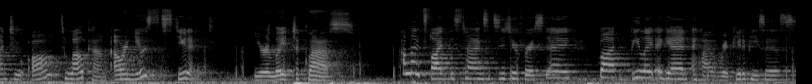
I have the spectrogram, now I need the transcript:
Want you all to welcome our newest student. You're late to class. I'll let slide this time since it's your first day, but be late again and have repeated pieces.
